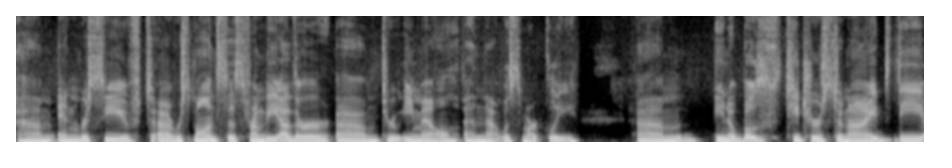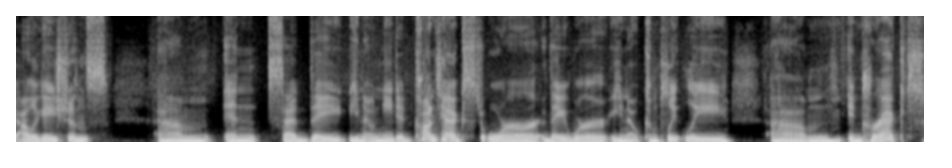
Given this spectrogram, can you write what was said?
um, and received uh, responses from the other um, through email, and that was Mark Lee. Um, you know, both teachers denied the allegations um, and said they, you know, needed context or they were, you know, completely um, incorrect.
